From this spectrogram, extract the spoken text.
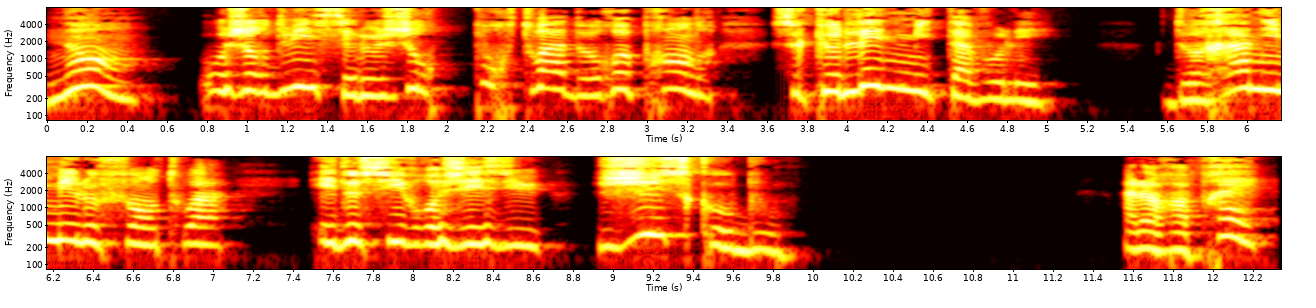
Non, aujourd'hui c'est le jour pour toi de reprendre ce que l'ennemi t'a volé, de ranimer le feu en toi et de suivre Jésus jusqu'au bout. Alors après,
